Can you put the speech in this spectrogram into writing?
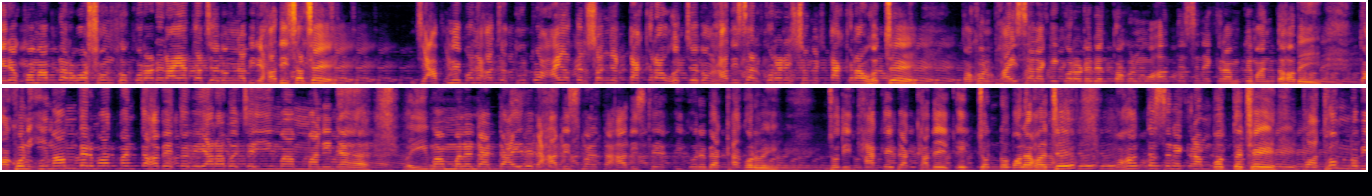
এরকম আপনার অসংখ্য কোরআনের আয়াত আছে এবং নাবির হাদিস আছে। যে আপনি বলে হচ্ছে দুটো আয়াতের সঙ্গে টাকরাও হচ্ছে এবং হাদিস আর কোরআনের সঙ্গে টাকরাও হচ্ছে, তখন ফাইসালা কি করে নেবেন? তখন মহাদ্দেশন একরামকে মানতে হবে। তখন ইমামদের মত মানতে হবে। তবে এরা বলছে, ইমাম মানি না, ওই ইমাম মানে না, ডাইরেক্ট হাদিস মানে তা হাদিস থেকে কি করে ব্যাখ্যা করবে? যদি থাকে ব্যাখ্যা দেখ, এর জন্য বলা হয়েছে মহাদ্দেশন একরাম বলতেছে, প্রথম নবী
